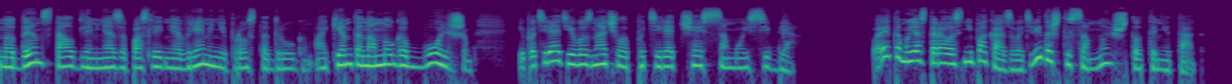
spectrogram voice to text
Но Дэн стал для меня за последнее время не просто другом, а кем-то намного большим, и потерять его значило потерять часть самой себя. Поэтому я старалась не показывать вида, что со мной что-то не так.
